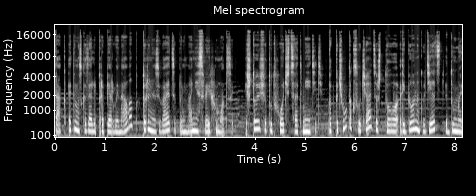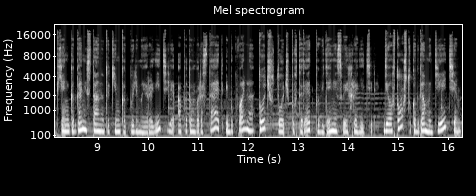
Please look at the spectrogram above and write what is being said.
Так, это мы сказали про первый навык, который называется понимание своих эмоций. И что еще тут хочется отметить? Вот почему так случается, что ребенок в детстве думает, я никогда не стану таким, как были мои родители, а потом вырастает и буквально точь-в-точь повторяет поведение своих родителей. Дело в том, что когда мы дети,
